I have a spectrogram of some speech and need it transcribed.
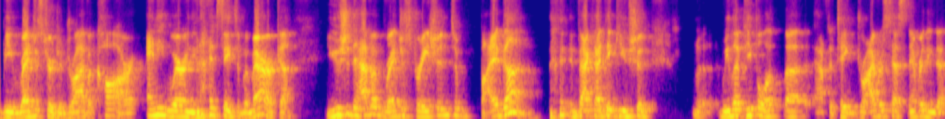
be registered to drive a car anywhere in the United States of America, you should have a registration to buy a gun. in fact, I think you should we let people uh, have to take driver's tests and everything to,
